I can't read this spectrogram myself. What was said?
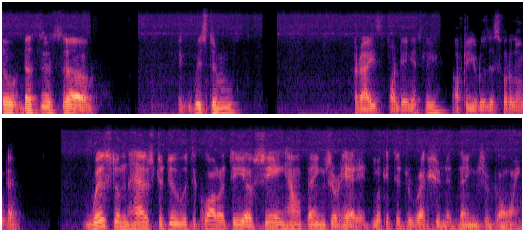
So, does this uh, like wisdom arise spontaneously after you do this for a long time? Wisdom has to do with the quality of seeing how things are headed. Look at the direction that things are going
